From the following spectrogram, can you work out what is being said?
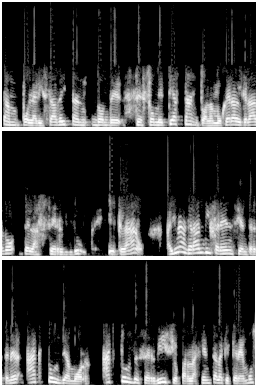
tan polarizada y tan donde se sometía tanto a la mujer al grado de la servidumbre? Y claro, hay una gran diferencia entre tener actos de amor, actos de servicio para la gente a la que queremos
